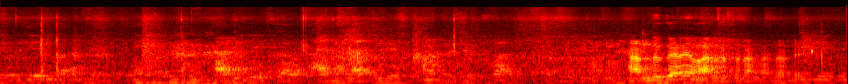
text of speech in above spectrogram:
అందుకనే మాట్లాడుతున్నాను నాతోటి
